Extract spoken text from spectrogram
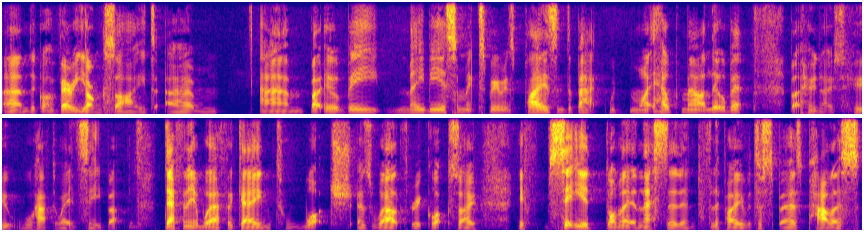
Um, they've got a very young side. Um, um, but it'll be maybe some experienced players in the back would might help him out a little bit. But who knows? Who we'll have to wait and see. But definitely worth a game to watch as well at three o'clock. So if City are dominating Leicester, then flip over to Spurs Palace.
